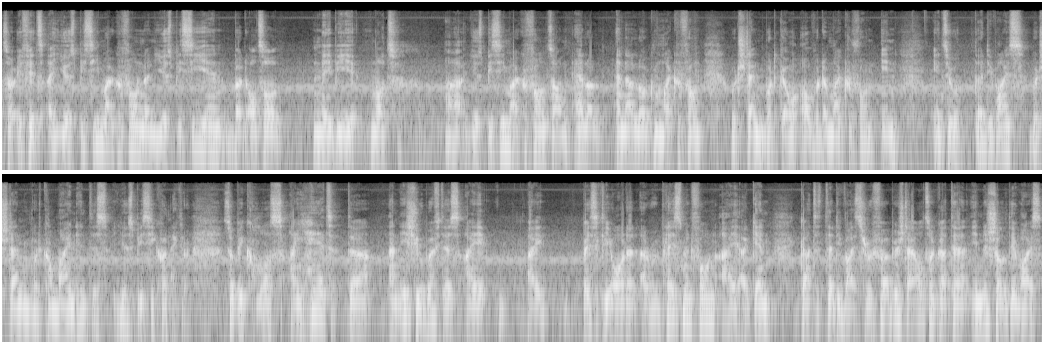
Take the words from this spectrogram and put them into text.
so if it's a USB-C microphone, then USB-C in, but also maybe not USB-C microphones on analog microphone, which then would go over the microphone in into the device, which then would combine in this USB-C connector. So because I had the an issue with this, I I basically ordered a replacement phone. I again got the device refurbished. I also got the initial device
